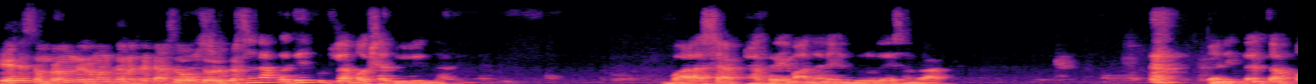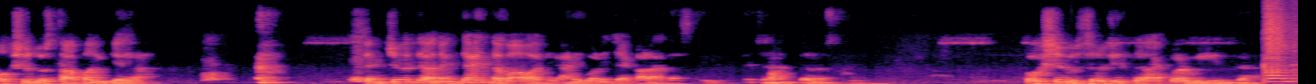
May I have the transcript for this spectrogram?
हे संभ्रम निर्माण करण्यासाठी असं वक्तव्य. शिवसेना कधीच कुठल्या पक्षात विलीन झाली. बाळासाहेब ठाकरे माननीय हिंदू हृदय सम्राट त्यांनी त्यांचा पक्ष जो स्थापन केला त्यांच्यावरती अनेकदा हे दबाव आले आणीबाणीच्या काळात असतील त्याच्यानंतर असतील. पक्ष विसर्जित करा किंवा विलीन करा.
